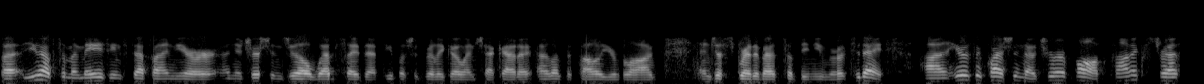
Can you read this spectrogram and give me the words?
But you have some amazing stuff on your uh, Nutrition Jill website that people should really go and check out. I, I love to follow your blog and just read about something you wrote today. Uh, here's the question though: True or false? Chronic stress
